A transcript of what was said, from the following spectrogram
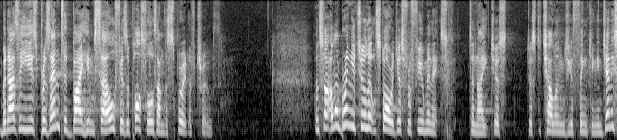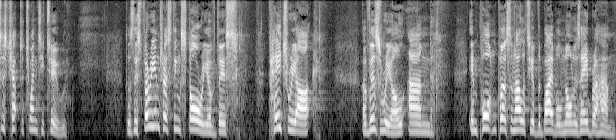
but as he is presented by himself, his apostles, and the Spirit of truth. And so I want to bring you to a little story just for a few minutes tonight, just, just to challenge your thinking. In Genesis chapter 22, there's this very interesting story of this patriarch of Israel and important personality of the Bible known as Abraham.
